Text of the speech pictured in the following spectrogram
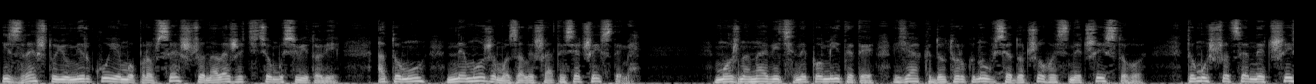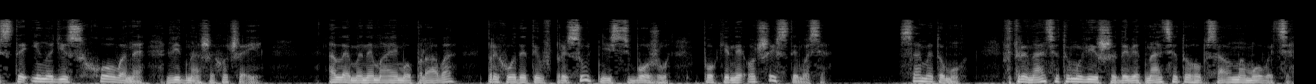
і, зрештою, міркуємо про все, що належить цьому світові, а тому не можемо залишатися чистими. Можна навіть не помітити, як доторкнувся до чогось нечистого, тому що це нечисте іноді сховане від наших очей. Але ми не маємо права приходити в присутність Божу, поки не очистимося. Саме тому в 13-му вірші 19-го псалма мовиться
